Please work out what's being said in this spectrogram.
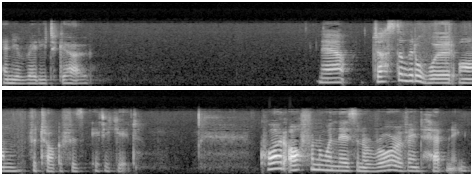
and you're ready to go. Now, just a little word on photographer's etiquette. Quite often, when there's an Aurora event happening,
